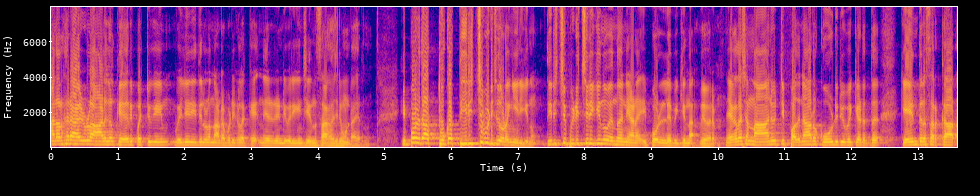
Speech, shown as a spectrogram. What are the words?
അനർഹരായിട്ടുള്ള ആളുകൾ കയറിപ്പറ്റുകയും വലിയ രീതിയിലുള്ള നടപടികളൊക്കെ നേരിടേണ്ടി വരികയും ചെയ്യുന്ന സാഹചര്യം ഉണ്ടായിരുന്നു. ഇപ്പോൾ ഇതാ തുക തിരിച്ചു പിടിച്ചു തുടങ്ങിയിരിക്കുന്നു. തിരിച്ചു പിടിച്ചിരിക്കുന്നു എന്ന് തന്നെയാണ് ഇപ്പോൾ ലഭിക്കുന്ന വിവരം. ഏകദേശം നാനൂറ്റി പതിനാറ് കോടി രൂപയ്ക്കടുത്ത് കേന്ദ്ര സർക്കാർ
